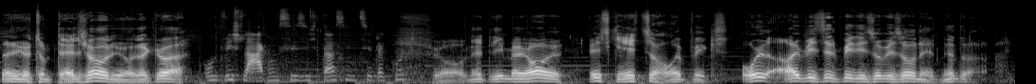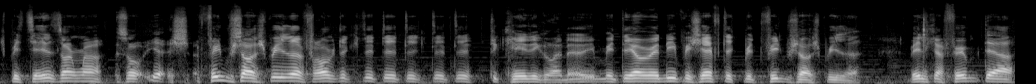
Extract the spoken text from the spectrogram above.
Na Ja, zum Teil schon, ja, na klar. Und wie schlagen Sie sich da? Sind Sie da gut? Ja, nicht immer, ja, es geht so halbwegs. All, allwissend bin ich sowieso nicht, nicht? Speziell, sagen wir, so ja, Sch- Filmschauspieler, fragt die, die, die, die, die, die, die kenne ich gar nicht. Mit der habe ich nie beschäftigt, mit Filmschauspielern. Welcher Film, der,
